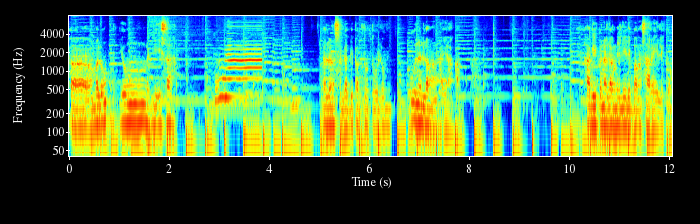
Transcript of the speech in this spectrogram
Ah, malungkot yung nag-iisa. Lalo na sa gabi pagtutulog, unan lang ang kayakap. Lagi ko na lang nililibang ang sarili ko.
